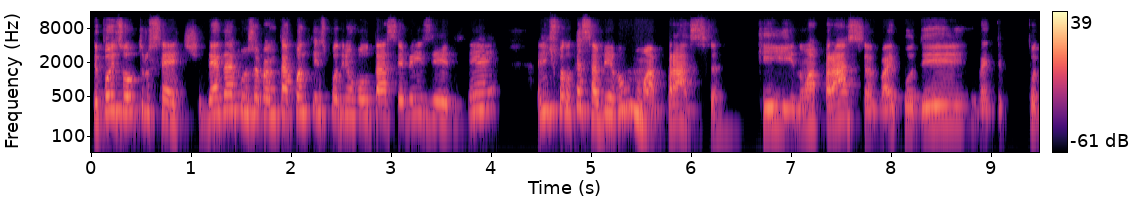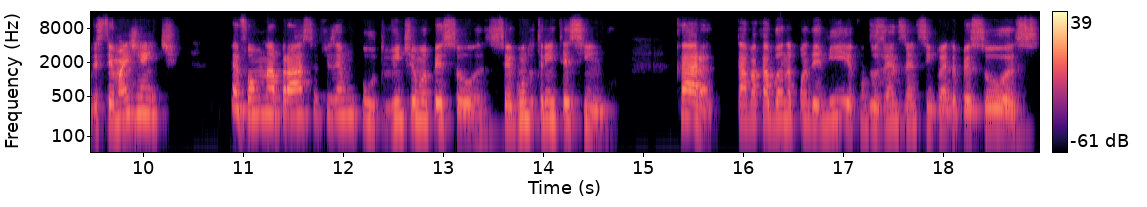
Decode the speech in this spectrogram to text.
Depois outros sete. Daí a galera começou a perguntar quando eles poderiam voltar a ser vez deles. Daí a gente falou: quer saber? Vamos numa praça, que numa praça vai poder, vai ter, poder ter mais gente. É, fomos na praça, fizemos um culto, 21 pessoas. Segundo, 35. Cara, tava acabando a pandemia com 200, 250 pessoas.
